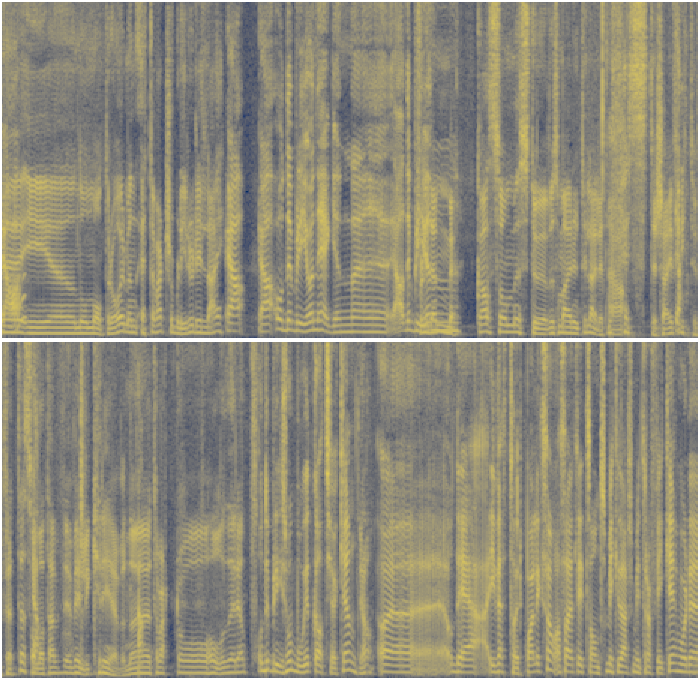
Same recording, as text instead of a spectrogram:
Ja. i eh, noen måneder og år, men etter hvert så blir du litt lei. Ja, ja, og det blir jo en egen eh, Ja, det blir Fordi det er en møkk akkurat som støvet som er rundt i leiligheten, fester seg i frityrfettet. Sånn Ja. at det er veldig krevende etter hvert å holde det rent. Og det blir som å bo i et gatekjøkken. Ja. Eh, og det er i Vettorpa, liksom. Altså et litt sånt som ikke det er så mye trafikk i, hvor det,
